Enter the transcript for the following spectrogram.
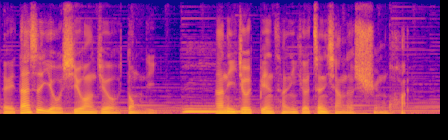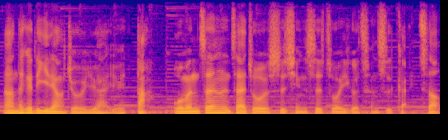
对，但是有希望就有动力，嗯，那你就变成一个正向的循环，那那个力量就会越来越大。我们真的在做的事情是做一个城市改造，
